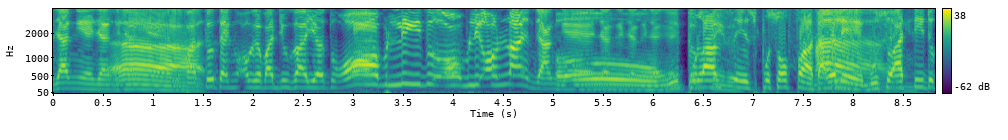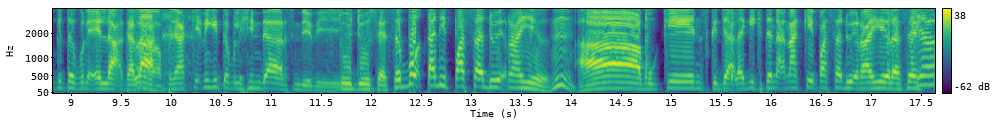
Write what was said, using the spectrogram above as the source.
Ya, jangan jangan Ah. jangan. Lepas tu tengok orang baju raya tu, oh beli tu, oh beli online. Jangan Oh, jangan jangan jangan. Itu lansir sepuluh sofa tak Ah. boleh. Busuk hati tu kita boleh elakkan lah. Ah, penyakit ni kita boleh hindar sendiri. Setuju saya Sebut tadi pasal duit raya Hmm. Ah Mungkin sekejap lagi Kita nak nakir pasal duit raya lah saya Ya,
